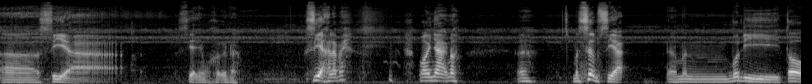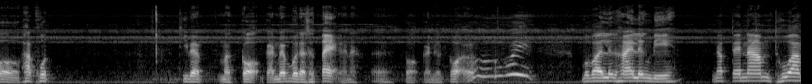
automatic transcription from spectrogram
เอ่อเสียเสียอย่างเขาเอิ้นะเสียอะไรไปว่ายากเนาะมันเสื่อมเสียมันบ่ดีต่อภาพพจน์ที่แบบมาเกาะกันแบบบ่ได้สแต็กนะเกาะกันก็เกาะโอ้ยบ่ว่าเรื่องให้เรื่องดี นับแต่น้ำท่วม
